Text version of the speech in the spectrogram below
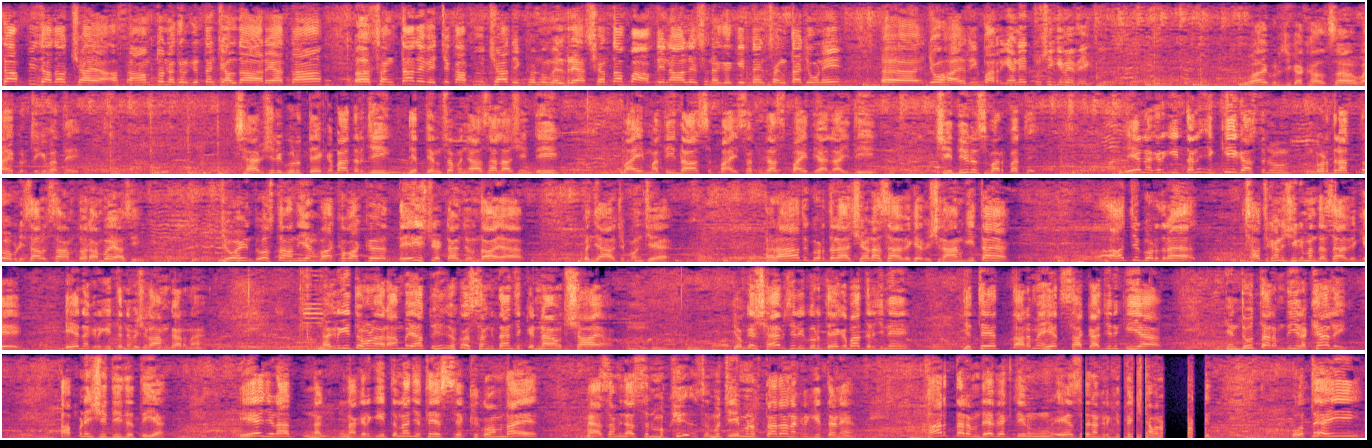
ਕਾਫੀ ਜ਼ਿਆਦਾ ਉਤਸ਼ਾਹ ਆ। ਅਸਾਮ ਤੋਂ ਨਗਰ ਕੀਰਤਨ ਚੱਲਦਾ ਆ ਰਿਹਾ ਤਾਂ ਸੰਗਤਾਂ ਦੇ ਵਿੱਚ ਕਾਫੀ ਉਤਸ਼ਾਹ ਦੇਖਣ ਨੂੰ ਮਿਲ ਰਿਹਾ। ਸ਼ਰਧਾ ਭਾਵ ਦੇ ਨਾਲ ਇਸ ਨਗਰ ਕੀਰਤਨ ਸੰਗਤਾਂ ਜੋ ਨੇ ਜੋ ਹਾਜ਼ਰੀ ਭਰ ਰਹੀਆਂ ਨੇ। ਤੁਸੀਂ ਕਿਵੇਂ ਵੇਖਦੇ ਹੋ? ਵਾਹਿਗੁਰੂ ਜੀ ਕਾ ਖਾਲਸਾ ਵਾਹਿਗੁਰੂ ਜੀ ਕੀ ਫਤਿਹ। ਸਾਹਿਬ ਸ੍ਰੀ ਗੁਰੂ ਤੇਗ ਬਹਾਦਰ ਜੀ ਦੇ 350 ਸਾਲਾ ਸ਼ਹੀਦੀ ਭਾਈ ਮਤੀ ਦਾਸ, ਭਾਈ ਸਤੀਦਾਸ ਭਾਈ ਦਿਆਲਾ ਜੀ ਦੀ ਸ਼ਹੀਦੀ ਨੂੰ ਸਮਰਪਿਤ ਇਹ ਨਗਰ ਕੀਰਤਨ 21 ਅਗਸਤ ਨੂੰ ਗੁਰਦੁਆਰਾ ਧੋਬੜੀ ਸਾਹਿਬ ਸ਼ਾਮ ਤੋਂ ਆਰੰਭ ਹੋਇਆ ਸੀ। ਜੋ ਹਿੰਦੁਸਤਾਨ ਦੀਆਂ ਵੱਖ-ਵੱਖ 23 ਸਟੇਟਾਂ 'ਚ ਹੁੰਦਾ ਹੋਇਆ ਪੰਜਾਬ 'ਚ ਪਹੁੰਚਿਆ ਰਾਤ ਗੁਰਦੁਆਰਾ ਛੇੜਾ ਸਾਹਿਬ ਵਿਖੇ ਵਿਸ਼ਰਾਮ ਕੀਤਾ ਹੈ। ਅੱਜ ਗੁਰਦੁਆਰਾ ਸੱਚਖੰਡ ਸ੍ਰੀ ਮੰਦਰ ਸਾਹਿਬ ਵਿਖੇ ਇਹ ਨਗਰ ਕੀਰਤਨ ਨੇ ਵਿਸ਼ਰਾਮ ਕਰਨਾ ਹੈ। ਨਗਰ ਕੀਰਤਨ ਹੁਣ ਆਰੰਭ ਆ ਤੁਸੀਂ ਦੇਖੋ ਸੰਗਤਾਂ 'ਚ ਕਿੰਨਾ ਉਤਸ਼ਾਹ ਆ। ਕਿਉਂਕਿ ਸਾਹਿਬ ਸ੍ਰੀ ਗੁਰੂ ਤੇਗ ਬਹਾਦਰ ਜੀ ਨੇ ਜਿੱਥੇ ਧਰਮ ਹਿਤ ਸਾਕਾ ਜੀ ਕੀਆ, ਹਿੰਦੂ ਧਰਮ ਦੀ ਰੱਖਿਆ ਲਈ ਆਪਣੀ ਸ਼ਹੀਦੀ ਦਿੱਤੀ ਆ। ਇਹ ਜਿਹੜਾ ਨਗਰ ਕੀਰਤਨ ਆ ਜਿੱਥੇ ਸਿੱਖ ਕੌਮ ਦਾ ਇਹ ਮੈਂ ਸਮਝਦਾ ਸਰਮੁਖੀ ਸਮੁੱਚੀ ਮਨੁੱਖਤਾ ਦਾ ਨਗਰ ਕੀਰਤਨ ਆ। ਹਰ ਧਰਮ ਦੇ ਵਿਅਕਤੀ ਨੂੰ ਇਸ ਨਗਰ ਕੀਰਤਨ 'ਚ ਸ਼ਾਮਲ ਉੱਥੇ ਹੀ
